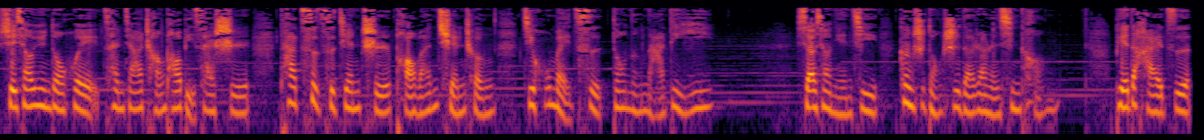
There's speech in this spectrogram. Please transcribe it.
学校运动会参加长跑比赛时，他次次坚持跑完全程，几乎每次都能拿第一。小小年纪，更是懂事的让人心疼。别的孩子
